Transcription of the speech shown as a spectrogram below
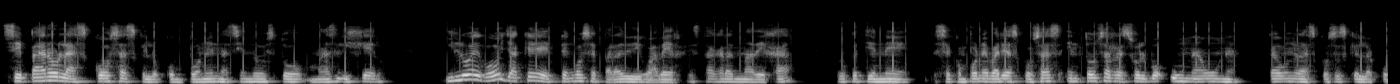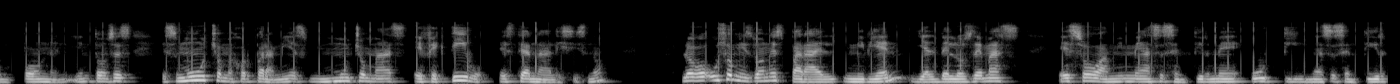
separo las cosas que lo componen haciendo esto más ligero. Y luego, ya que tengo separado y digo, a ver, esta gran madeja creo que tiene, se compone varias cosas, entonces resuelvo una a una cada una de las cosas que la componen. Y entonces es mucho mejor para mí, es mucho más efectivo este análisis, ¿no? Luego uso mis dones para el, mi bien y el de los demás. Eso a mí me hace sentirme útil, me hace sentir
